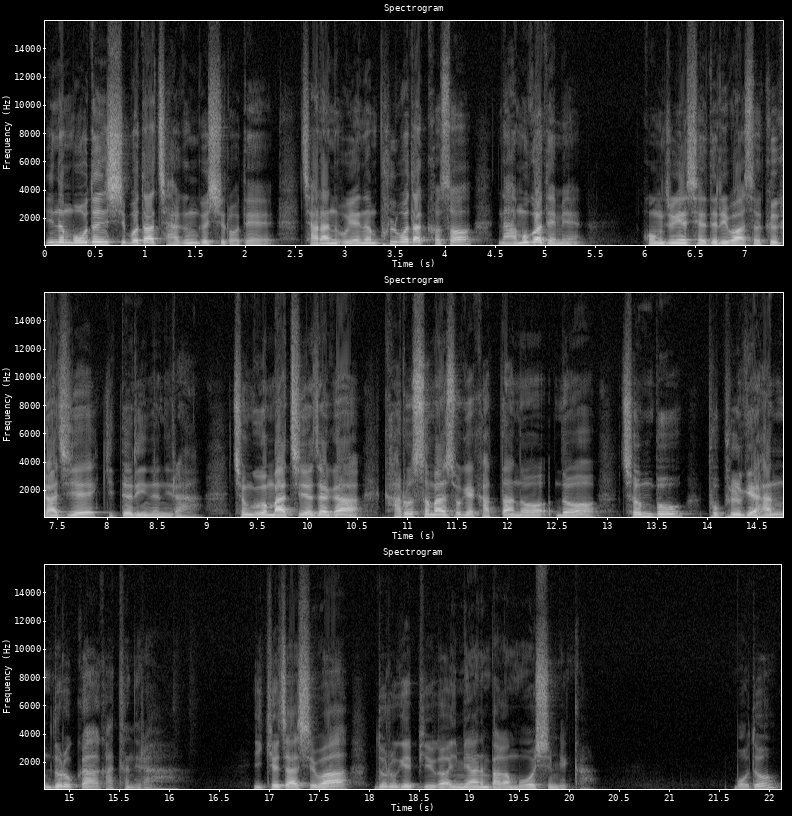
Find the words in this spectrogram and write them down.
이는 모든 씨보다 작은 것이로되 자란 후에는 풀보다 커서 나무가 되며 공중의 새들이 와서 그 가지에 깃들이느니라. 천국은 마치 여자가 가루 서말 속에 갖다 넣어, 넣어 전부 부풀게 한 누룩과 같으니라. 이 겨자씨와 누룩의 비유가 의미하는 바가 무엇입니까? 모두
